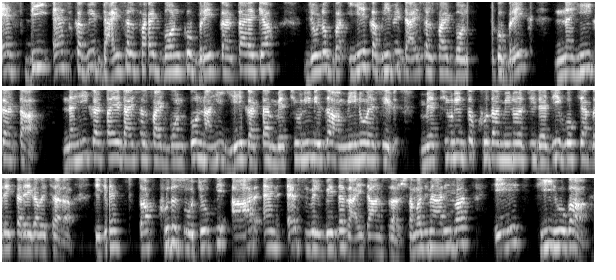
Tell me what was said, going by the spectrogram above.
एस डी एस कभी डाइसल्फाइड बॉन्ड को ब्रेक करता है क्या? जो लोग ये कभी भी डाइसल्फाइड बॉन्ड को ब्रेक नहीं करता। नहीं करता ये डाइसल्फाइड बॉन्ड को, ना ही ये करता। है methionine is amino acid methionine तो खुद अमीनो एसिड है जी, वो क्या ब्रेक करेगा बेचारा? ठीक है? तो आप खुद सोचो कि R and S will be the right answer समझ में आ रही बात? ए ही होगा।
